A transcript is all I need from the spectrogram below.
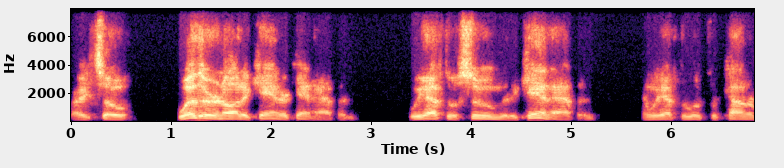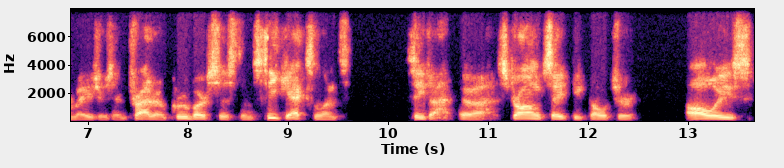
Right. So whether or not it can or can't happen, we have to assume that it can happen and we have to look for countermeasures and try to improve our system, seek excellence, seek a, a strong safety culture, always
